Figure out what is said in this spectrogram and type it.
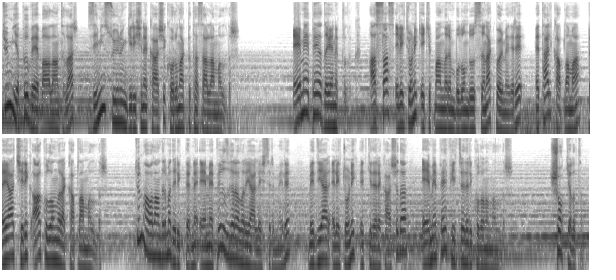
tüm yapı ve bağlantılar zemin suyunun girişine karşı korunaklı tasarlanmalıdır. EMP dayanıklılık Hassas elektronik ekipmanların bulunduğu sığınak bölmeleri metal kaplama veya çelik ağ kullanılarak kaplanmalıdır. Tüm havalandırma deliklerine EMP ızgaraları yerleştirilmeli ve diğer elektronik etkilere karşı da EMP filtreleri kullanılmalıdır. Şok yalıtım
